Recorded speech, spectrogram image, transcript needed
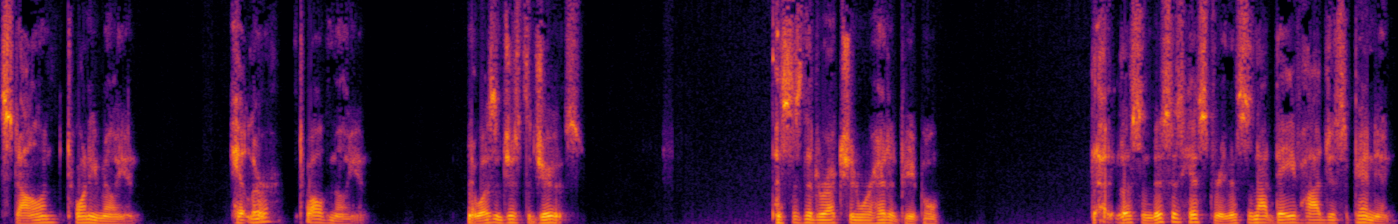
Stalin, 20 million. Hitler, 12 million. It wasn't just the Jews. This is the direction we're headed, people. That, Listen, this is history. This is not Dave Hodges' opinion.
